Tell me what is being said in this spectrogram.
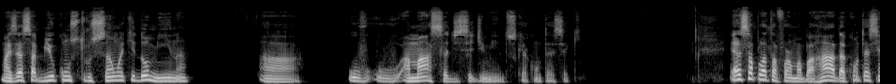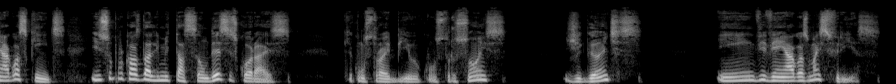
mas essa bioconstrução é que domina a, o, o, a massa de sedimentos que acontece aqui. Essa plataforma barrada acontece em águas quentes, isso por causa da limitação desses corais que constrói bioconstruções gigantes em viver em águas mais frias.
